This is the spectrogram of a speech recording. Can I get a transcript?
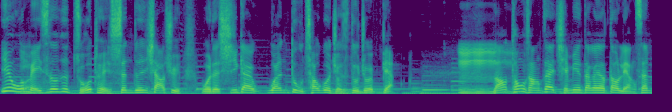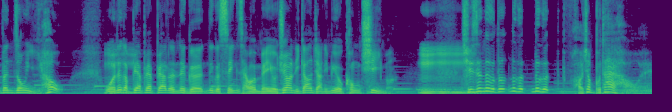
因为我每一次都是左腿深蹲下去，我的膝盖弯度超过九十度就会啪。嗯嗯，然后通常在前面大概要到两三分钟以后，我那个啪啪啪的那个那个声音才会没有。就像你刚刚讲，里面有空气嘛。嗯嗯其实那个都那个那个好像不太好哎。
